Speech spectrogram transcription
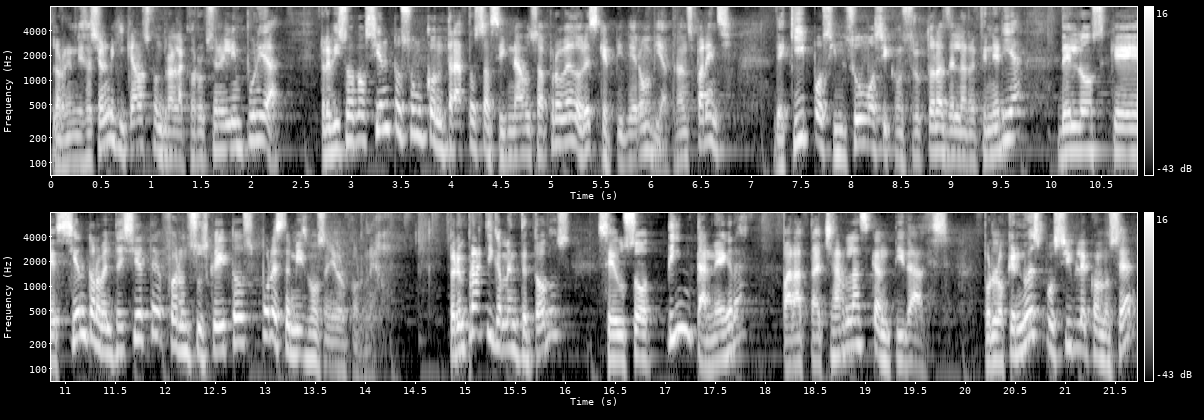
La Organización Mexicanos contra la Corrupción y la Impunidad revisó 201 contratos asignados a proveedores que pidieron vía transparencia, de equipos, insumos y constructoras de la refinería, de los que 197 fueron suscritos por este mismo señor Cornejo. Pero en prácticamente todos se usó tinta negra para tachar las cantidades, por lo que no es posible conocer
